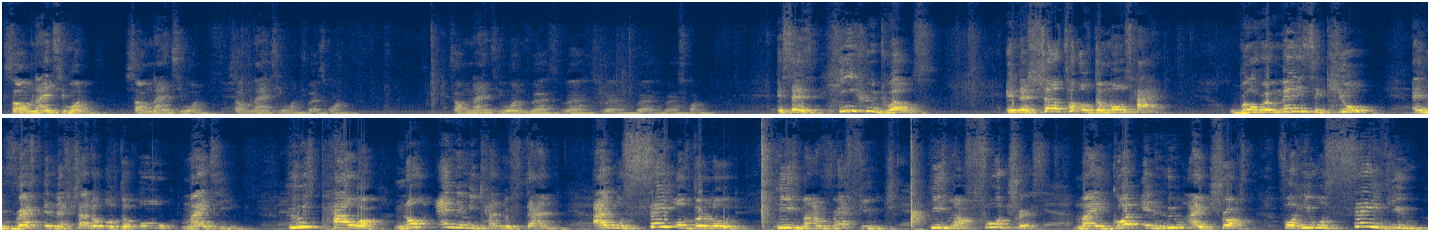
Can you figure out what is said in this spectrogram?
Psalm 91. Psalm 91. Psalm 91, verse 1. Psalm 91, verse, verse, verse, verse, verse 1. It says, He who dwells in the shelter of the Most High will remain secure and rest in the shadow of the Almighty, whose power no enemy can withstand. I will say of the Lord, He's my refuge, He's my fortress, Yeah. my God in whom I trust. For He will save you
